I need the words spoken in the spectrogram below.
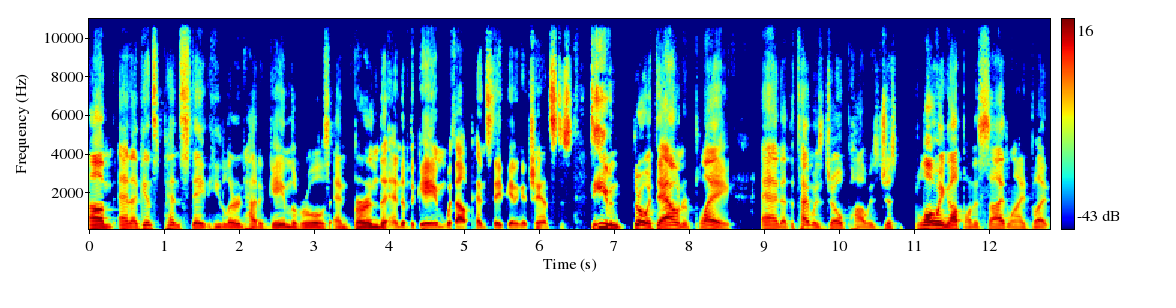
Um, and against Penn State, he learned how to game the rules and burn the end of the game without Penn State getting a chance to to even throw it down or play. And at the time, it was Joe Pa was just blowing up on the sideline, but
